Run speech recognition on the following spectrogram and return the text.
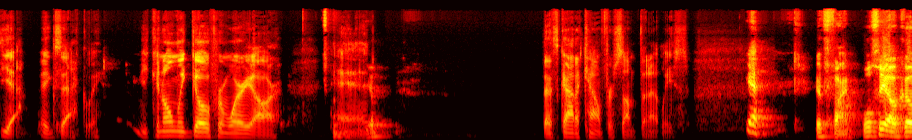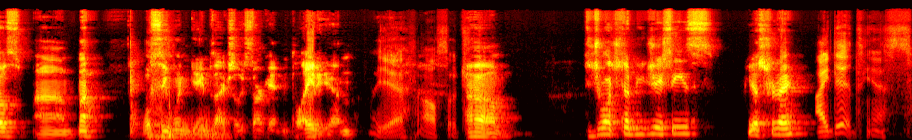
yeah, exactly. You can only go from where you are, and Yep. that's got to count for something at least. Yeah, it's fine. We'll see how it goes. Um, we'll see when games actually start getting played again. Yeah. Also true. Um, did you watch WJCs yesterday? I did. Yes.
